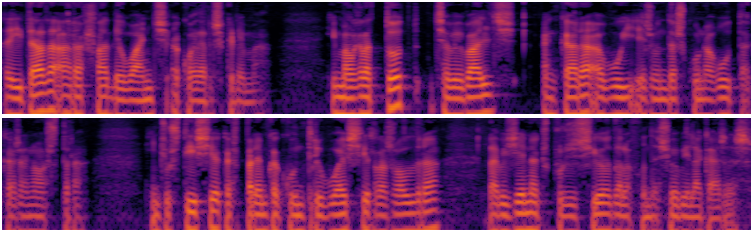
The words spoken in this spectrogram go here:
editada ara fa 10 anys a Quaderns Crema. I malgrat tot, Xavier Valls encara avui és un desconegut a casa nostra. Injustícia que esperem que contribueixi a resoldre la vigent exposició de la Fundació Vilacases.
